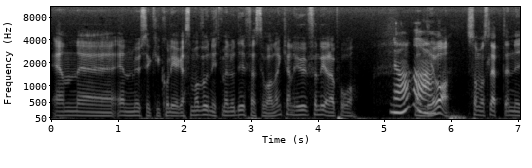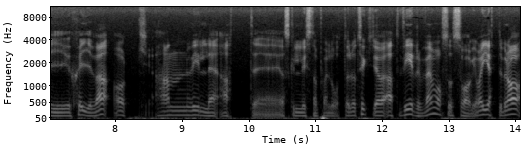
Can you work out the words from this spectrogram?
en, eh, en musikerkollega som har vunnit Melodifestivalen. Kan du ju fundera på Ja. vem det var. Som har släppt en ny skiva och han ville att eh, jag skulle lyssna på en låt. Och då tyckte jag att virven var så svag. Det var jättebra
